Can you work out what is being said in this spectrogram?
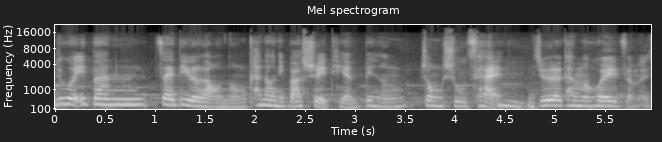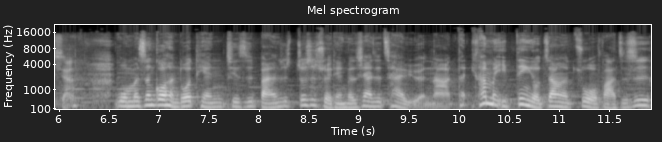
如果一般在地的老农看到你把水田变成种蔬菜，嗯，你觉得他们会怎么想？我们生过很多田，其实本来是就是水田，可是现在是菜园呐、啊。他他们一定有这样的做法，只是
